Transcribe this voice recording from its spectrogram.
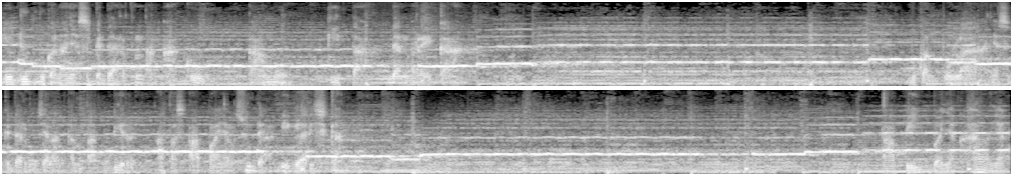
Hidup bukan hanya sekedar tentang aku, kamu, kita, dan mereka. Bukan pula hanya sekedar menjalankan takdir atas apa yang sudah digariskan. Tapi banyak hal yang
